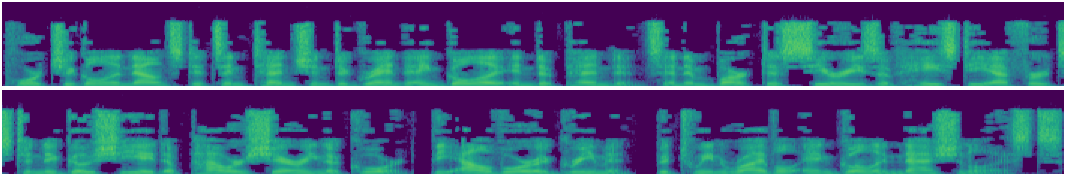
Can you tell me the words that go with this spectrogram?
Portugal announced its intention to grant Angola independence and embarked a series of hasty efforts to negotiate a power sharing accord, the Alvor Agreement, between rival Angolan nationalists.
